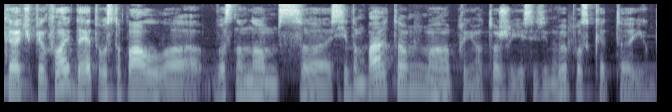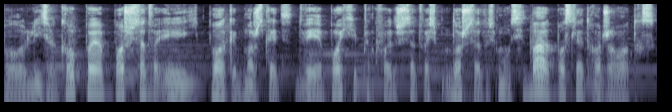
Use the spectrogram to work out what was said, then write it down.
Короче, Pink Floyd до этого выступал э, в основном с э, Сидом Бартом. Э, про него тоже есть один выпуск. Это их был лидер группы по 68... И было, можно сказать, две эпохи. Pink Floyd 68... до 68 Сид Барт, после этого Роджер Уотерс.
